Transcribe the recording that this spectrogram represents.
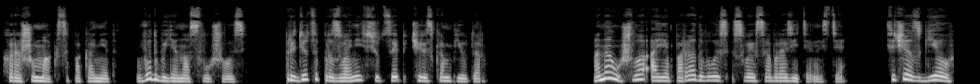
«Хорошо, Макса пока нет, вот бы я наслушалась. Придется прозвонить всю цепь через компьютер. Она ушла, а я порадовалась своей сообразительности. Сейчас Гел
